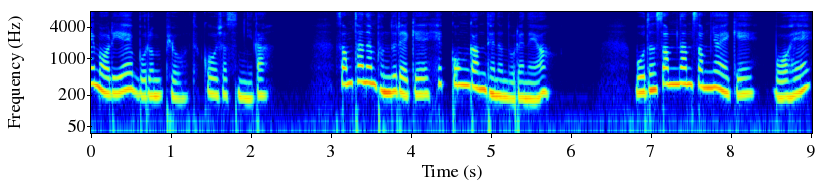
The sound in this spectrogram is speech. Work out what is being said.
프라이머리의 물음표 듣고 오셨습니다. 썸 타는 분들에게 핵공감 되는 노래네요. 모든 썸남 썸녀에게 뭐해?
